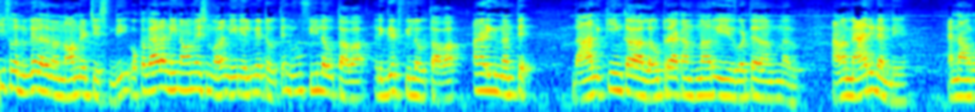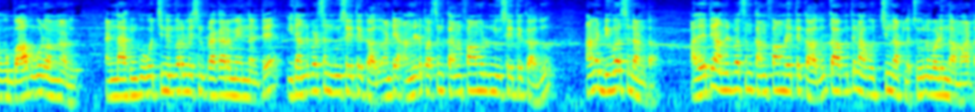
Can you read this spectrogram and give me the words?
చీఫ్గా నువ్వే కదా నన్ను నామినేట్ చేసింది. ఒకవేళ నీ నామినేషన్ వల్ల నేను ఎలిమినేట్ అవుతే నువ్వు ఫీల్ అవుతావా? రిగ్రెట్ ఫీల్ అవుతావా? అని అడిగింది అంతే దానికి ఇంకా లవ్ ట్రాక్ అంటున్నారు ఏది పడితే అది అంటున్నారు. ఆమె మ్యారీడ్ అండి. అండ్ నాకు ఒక బాబు కూడా ఉన్నాడు. అండ్ నాకు ఇంకొక వచ్చిన ఇన్ఫర్మేషన్ ప్రకారం ఏంటంటే ఇది హండ్రెడ్ పర్సెంట్ న్యూస్ అయితే కాదు. అంటే హండ్రెడ్ పర్సెంట్ కన్ఫర్మ్డ్ న్యూస్ అయితే కాదు. ఆమె డివర్స్డ్ అంట. అదైతే హండ్రెడ్ పర్సెంట్ కన్ఫామ్డ్ అయితే కాదు. కాకపోతే నాకు వచ్చింది అట్లా చూనబడింది ఆ మాట.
